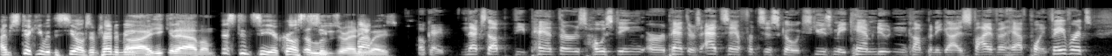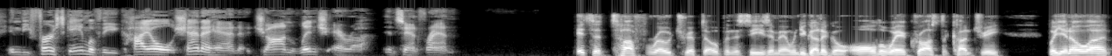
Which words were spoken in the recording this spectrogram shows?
I'm sticking with the Seahawks. I'm trying to make All right, you can have them. consistency across the the loser, anyways. Okay, next up, the Panthers hosting, or Panthers at San Francisco, excuse me, Cam Newton company guys, five and a half point favorites in the first game of the Kyle Shanahan, John Lynch era in San Fran. It's a tough road trip to open the season, man, when you got to go all the way across the country. But you know what?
